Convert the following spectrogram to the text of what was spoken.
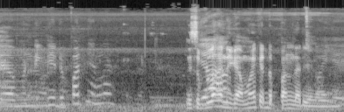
ya mending di depannya lah. di sebelah nih kamu ke depan tadi ngomong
